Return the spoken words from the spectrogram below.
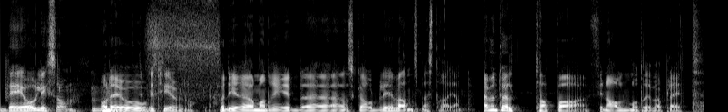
det òg, liksom. Og det er jo Det betyr noe. fordi Real Madrid skal bli verdensmestere igjen. Eventuelt tape finalen mot River Plate.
